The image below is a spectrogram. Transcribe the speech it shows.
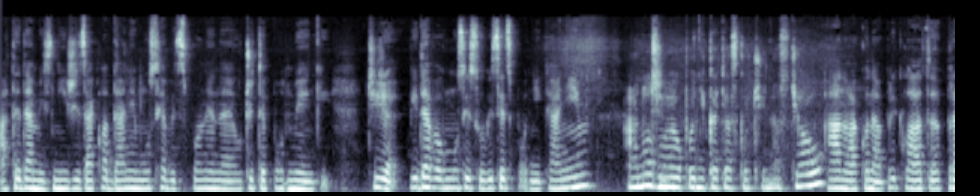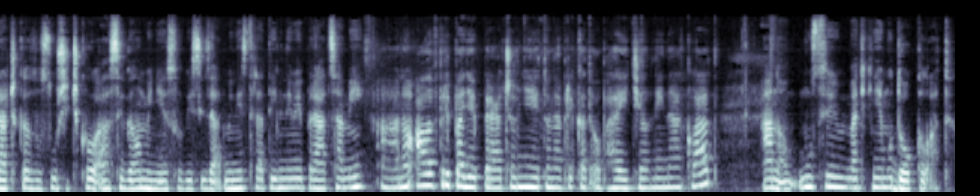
a teda mi zníži základ dane, musia byť splnené určité podmienky. Čiže výdavok musí súvisieť s podnikaním, Áno, s mojou podnikateľskou činnosťou. Áno, ako napríklad práčka so sušičkou asi veľmi nesúvisí s administratívnymi prácami. Áno, ale v prípade práčovne je to napríklad obhajiteľný náklad. Áno, musím mať k nemu doklad.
